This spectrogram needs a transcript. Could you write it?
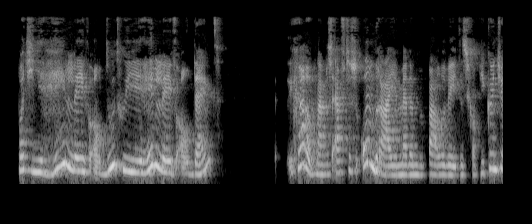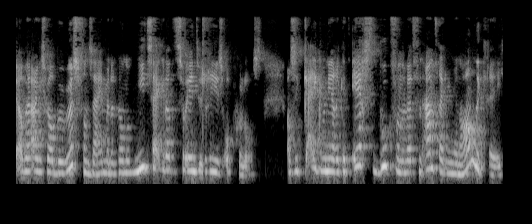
wat je je hele leven al doet, hoe je je hele leven al denkt. Ga dat maar eens eventjes omdraaien met een bepaalde wetenschap. Je kunt je er ergens wel bewust van zijn, maar dat wil nog niet zeggen dat het zo 1, 2, 3 is opgelost. Als ik kijk wanneer ik het eerste boek van de wet van aantrekking in handen kreeg,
